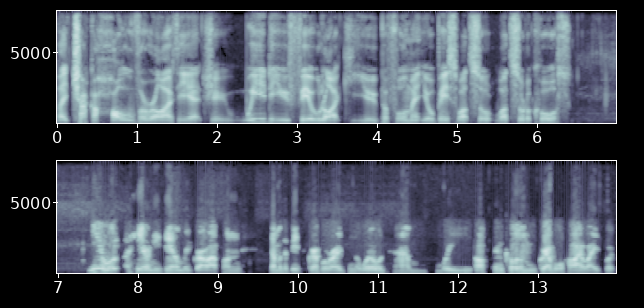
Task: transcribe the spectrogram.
they chuck a whole variety at you. Where do you feel like you perform at your best? What sort what sort of course? Yeah, well, here in New Zealand, we grow up on some of the best gravel roads in the world. Um, we often call them gravel highways, which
